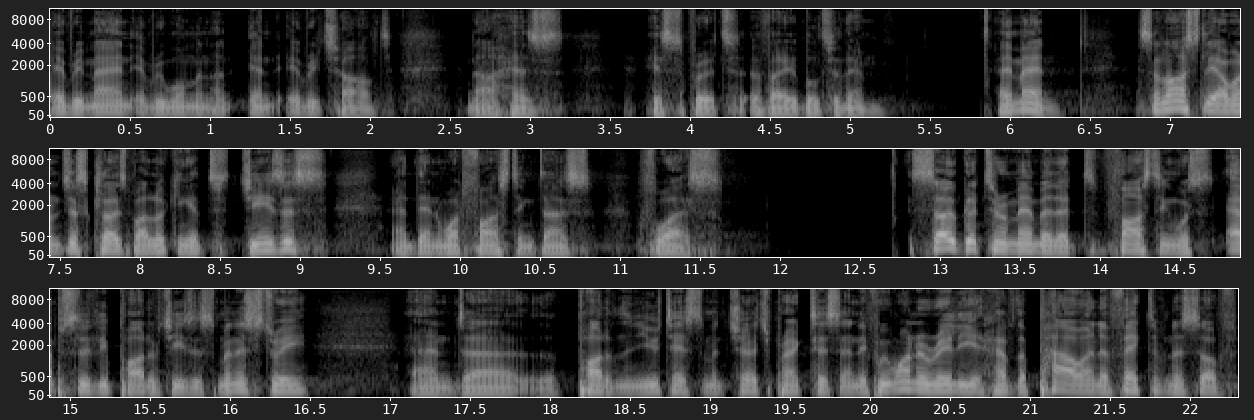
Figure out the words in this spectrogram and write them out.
Every man, every woman, and every child now has his spirit available to them. Amen. So, lastly, I want to just close by looking at Jesus and then what fasting does for us. It's so good to remember that fasting was absolutely part of Jesus' ministry and uh, part of the New Testament church practice. And if we want to really have the power and effectiveness of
